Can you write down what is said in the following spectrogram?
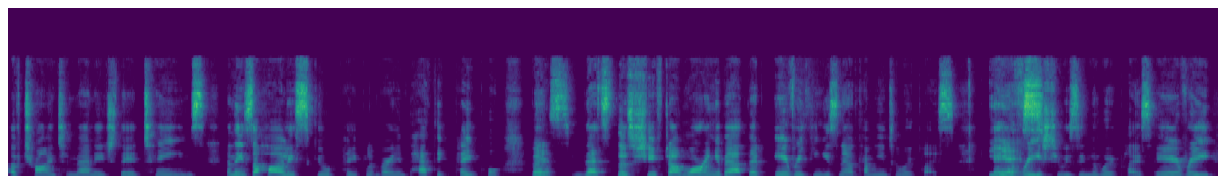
of trying to manage their teams. And these are highly skilled people and very empathic people. But Yes. that's the shift I'm worrying about. That everything is now coming into the workplace. yes. Every issue is in the workplace. Every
